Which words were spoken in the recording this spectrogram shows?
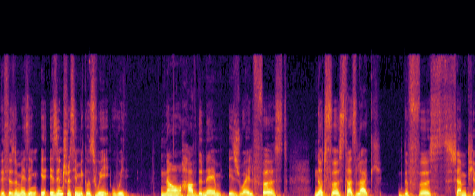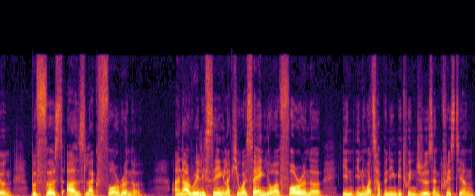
This is amazing. It is interesting because we, we now have the name Israel First, not first as like the first champion, but first as like foreigner. And I really think, like you were saying, you are a foreigner in, in what's happening between Jews and Christian.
